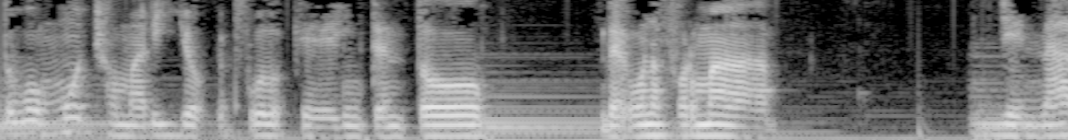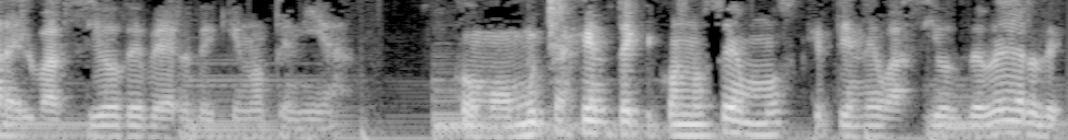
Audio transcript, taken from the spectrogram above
tuvo mucho amarillo que pudo, que intentó de alguna forma llenar el vacío de verde que no tenía. Como mucha gente que conocemos que tiene vacíos de verde.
